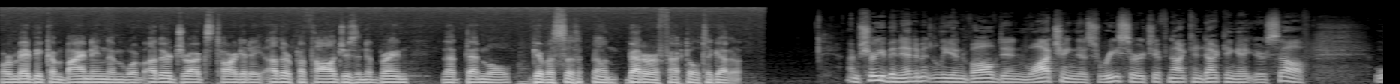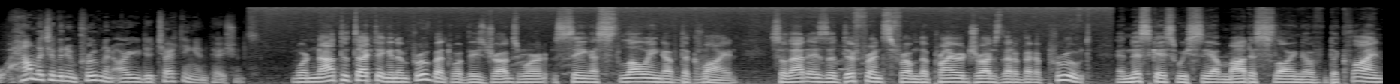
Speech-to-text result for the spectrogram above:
or maybe combining them with other drugs targeting other pathologies in the brain that then will give us a, a better effect altogether. I'm sure you've been intimately involved in watching this research, if not conducting it yourself. How much of an improvement are you detecting in patients? We're not detecting an improvement with these drugs. We're seeing a slowing of decline. So that is a difference from the prior drugs that have been approved. In this case, we see a modest slowing of decline.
